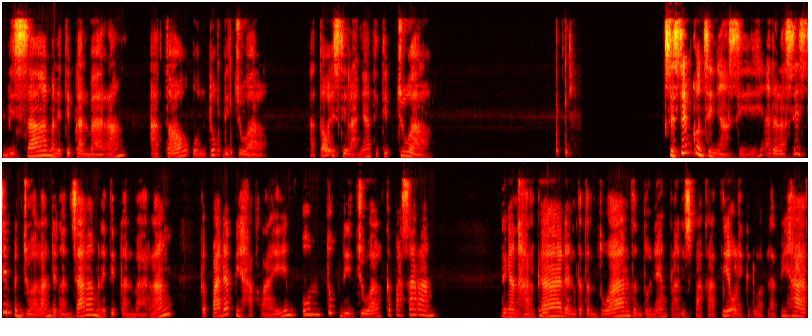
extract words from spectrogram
bisa menitipkan barang atau untuk dijual, atau istilahnya titip jual. Sistem konsinyasi adalah sistem penjualan dengan cara menitipkan barang kepada pihak lain untuk dijual ke pasaran dengan harga dan ketentuan tentunya yang telah disepakati oleh kedua belah pihak.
